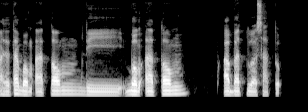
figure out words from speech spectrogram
maksudnya bom atom di bom atom abad 21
